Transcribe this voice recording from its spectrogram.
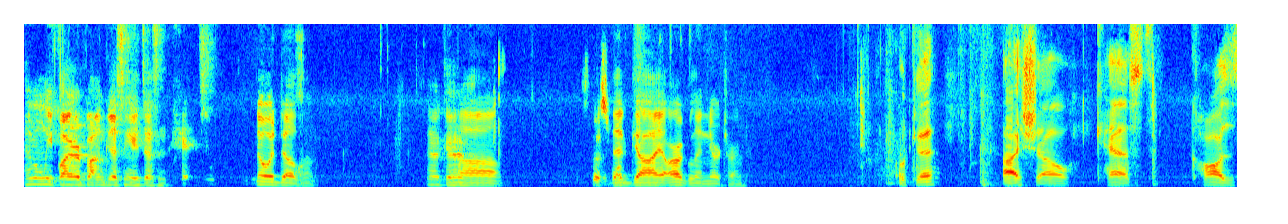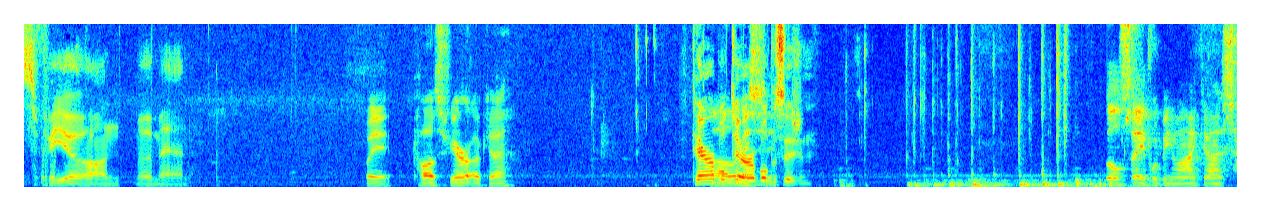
I'm only fired, but I'm guessing it doesn't hit. No, it doesn't. Okay. Uh, It's this one. that guy, Arglin, your turn. Okay. I shall cast Cause Fear on Merman. Wait, cause fear. Okay. terrible, uh, terrible decision. Will save would be my guess.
